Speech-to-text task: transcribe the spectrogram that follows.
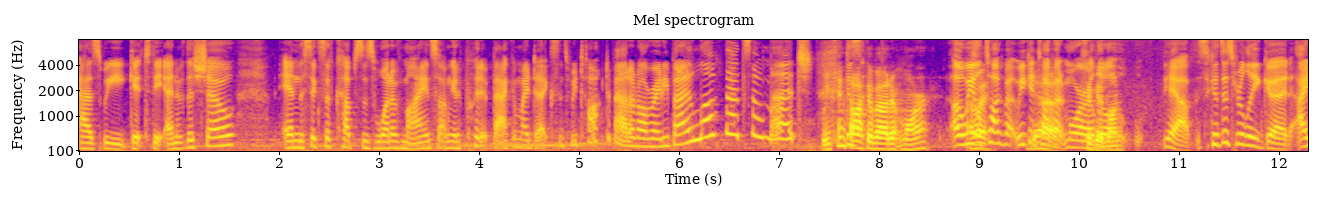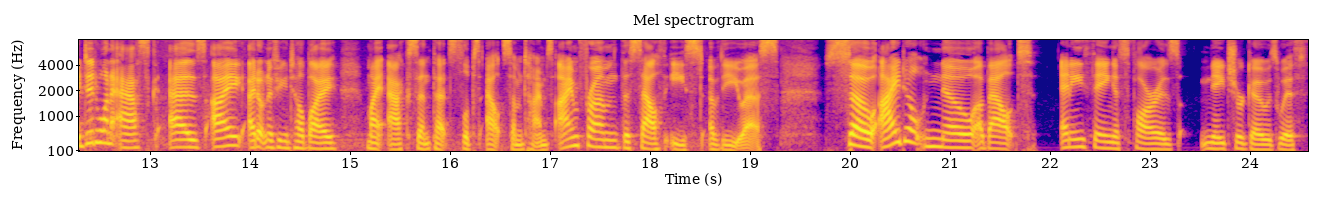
as we get to the end of the show. And the Six of Cups is one of mine, so I'm going to put it back in my deck since we talked about it already. But I love that so much. We can talk about it more. Oh, we'll oh, talk about. We can yeah, talk about it more. a, a little. One. Yeah, because it's really good. I did want to ask, as I I don't know if you can tell by my accent that slips out sometimes. I'm from the southeast of the U.S., so I don't know about anything as far as nature goes with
